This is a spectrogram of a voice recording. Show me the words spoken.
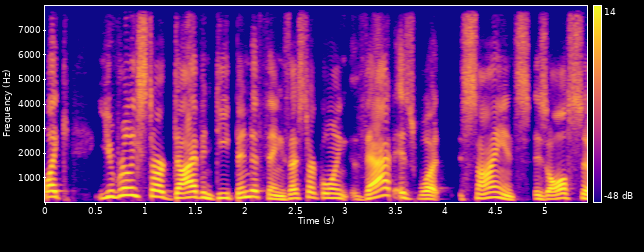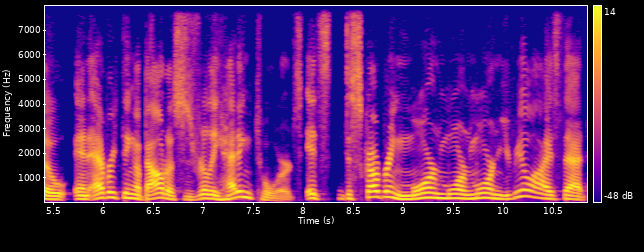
like you really start diving deep into things. I start going, that is what science is also, and everything about us is really heading towards. It's discovering more and more and more. And you realize that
